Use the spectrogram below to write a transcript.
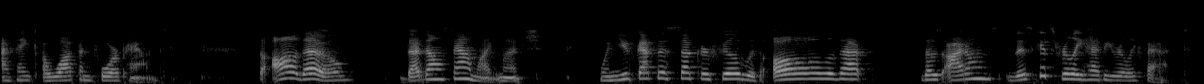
I think, a whopping four pounds. So although that don't sound like much, when you've got this sucker filled with all of that, those items, this gets really heavy really fast.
